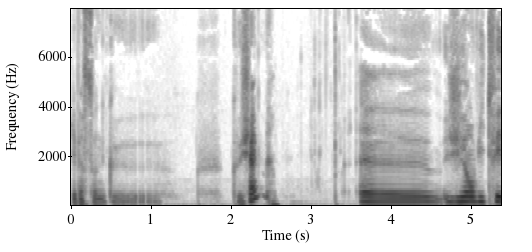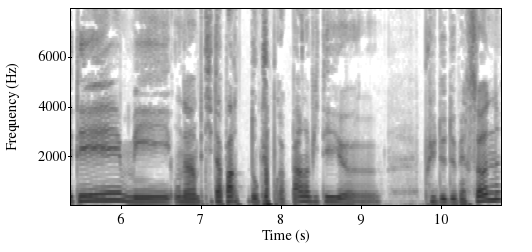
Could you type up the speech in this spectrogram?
les personnes que que j'aime. J'ai envie de fêter, mais on a un petit appart, donc je pourrais pas inviter plus de deux personnes.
